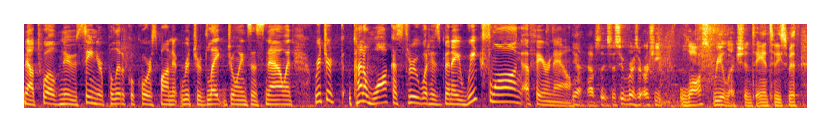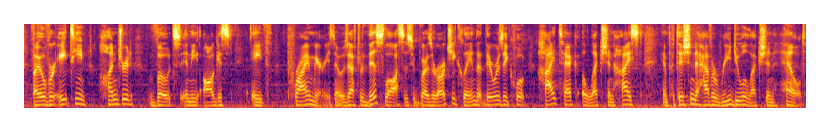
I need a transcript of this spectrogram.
Now, 12 News senior political correspondent Richard Lake joins us now. And Richard, kind of walk us through what has been a weeks-long affair now. Yeah, absolutely. So Supervisor Archie lost re-election to Anthony Smith by over 1,800 votes in the August 8th primaries. Now, it was after this loss that Supervisor Archie claimed that there was a, quote, high-tech election heist and petitioned to have a redo election held.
